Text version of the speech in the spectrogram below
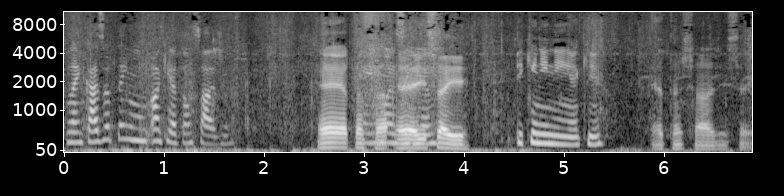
Lá em casa tem um. Aqui, a tonsagem. É, umazinha. é isso aí. Pequenininha aqui. É tanchagem, isso aí.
